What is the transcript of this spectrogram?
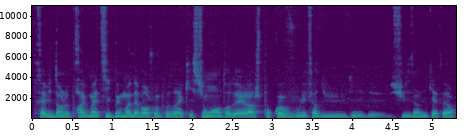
très vite dans le pragmatique, mais moi, d'abord, je me posais la question en tant que RH pourquoi vous voulez faire du, suivi d'indicateurs?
